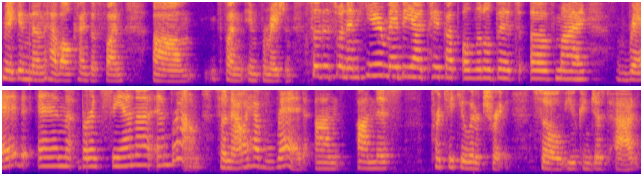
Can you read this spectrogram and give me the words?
making them have all kinds of fun um, fun information. So this one in here, maybe I pick up a little bit of my red and burnt sienna and brown. So now I have red on on this particular tree. So you can just add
